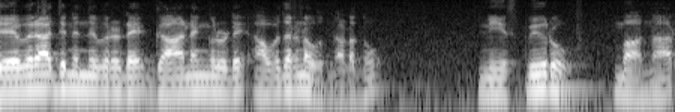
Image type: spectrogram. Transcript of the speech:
Devarajan എന്നിവരുടെ ഗാനങ്ങളുടെ അവതരണവും നടന്നു. News bureau Mannar.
